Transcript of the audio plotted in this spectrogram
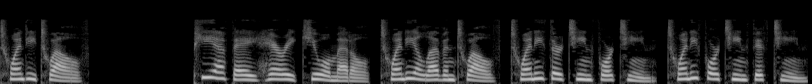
2012 PFA Harry Kewell Medal 2011-12, 2013-14, 2014-15.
